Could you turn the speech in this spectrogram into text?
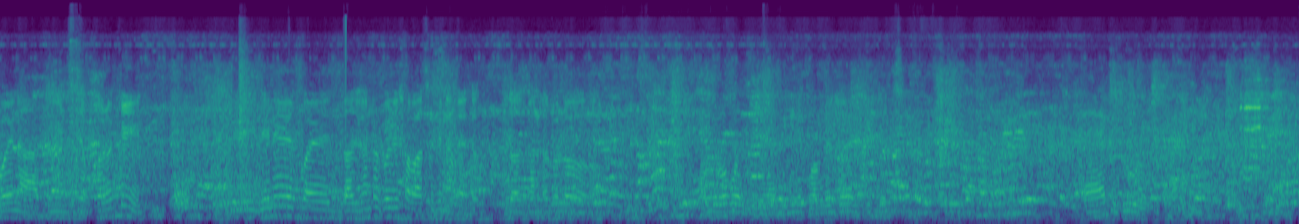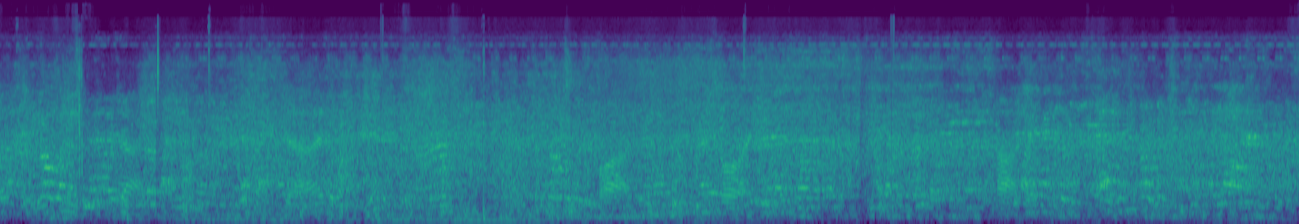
ওই না তুমি হিসাব করো কি এই দিনে কয় দশ ঘণ্টা করে সব আছে কিনা তাই তো দশ ঘন্টাগুলো ও বলছি এদিকে কমপ্লেন করে কি করছে? এক দুই চার চার পাঁচ ছয় সাত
